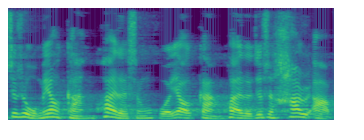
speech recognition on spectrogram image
就是我们要赶快的生活，要赶快的，就是 hurry up，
